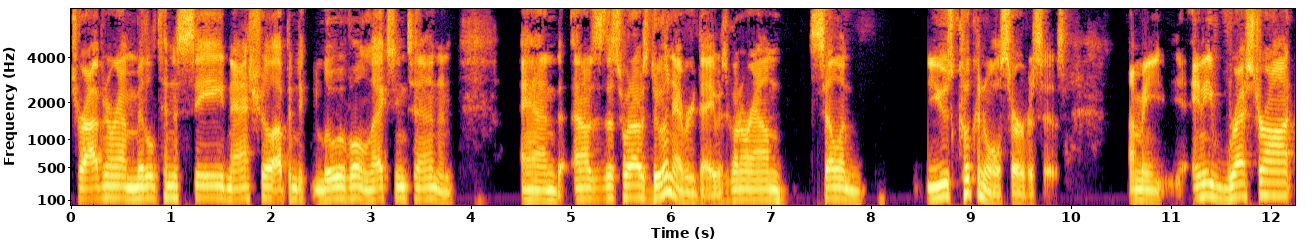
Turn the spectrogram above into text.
driving around Middle Tennessee, Nashville, up into Louisville and Lexington, and and, and I was that's what I was doing every day. I was going around selling used cooking oil services. I mean, any restaurant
